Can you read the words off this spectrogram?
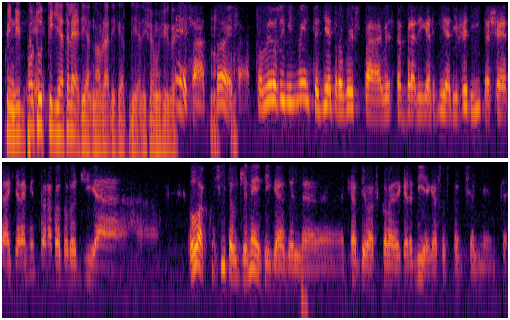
Quindi un po' eh, tutti gli atleti hanno bradicardia, diciamoci questo. Esatto, oh. esatto. Verosimilmente dietro questa, questa bradicardia riferita c'era chiaramente una patologia o acquisita o genetica del cardiovascolare cardiaca sostanzialmente.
